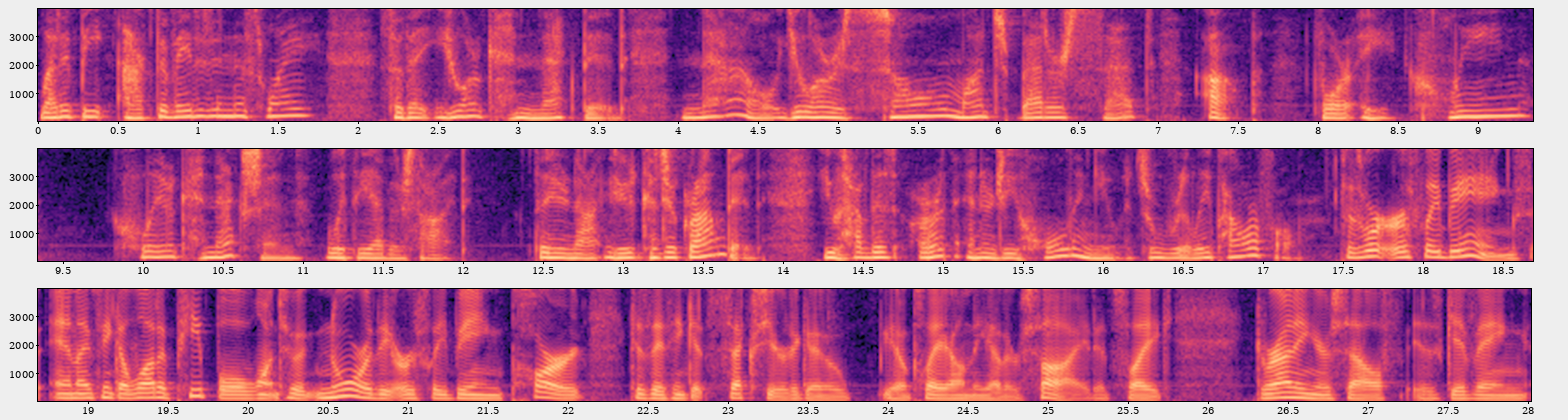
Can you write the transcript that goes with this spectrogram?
Let it be activated in this way so that you are connected. Now you are so much better set up for a clean, clear connection with the other side. So you're not you because you're grounded. You have this earth energy holding you. It's really powerful. Because we're earthly beings. And I think a lot of people want to ignore the earthly being part because they think it's sexier to go, you know, play on the other side. It's like grounding yourself is giving,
